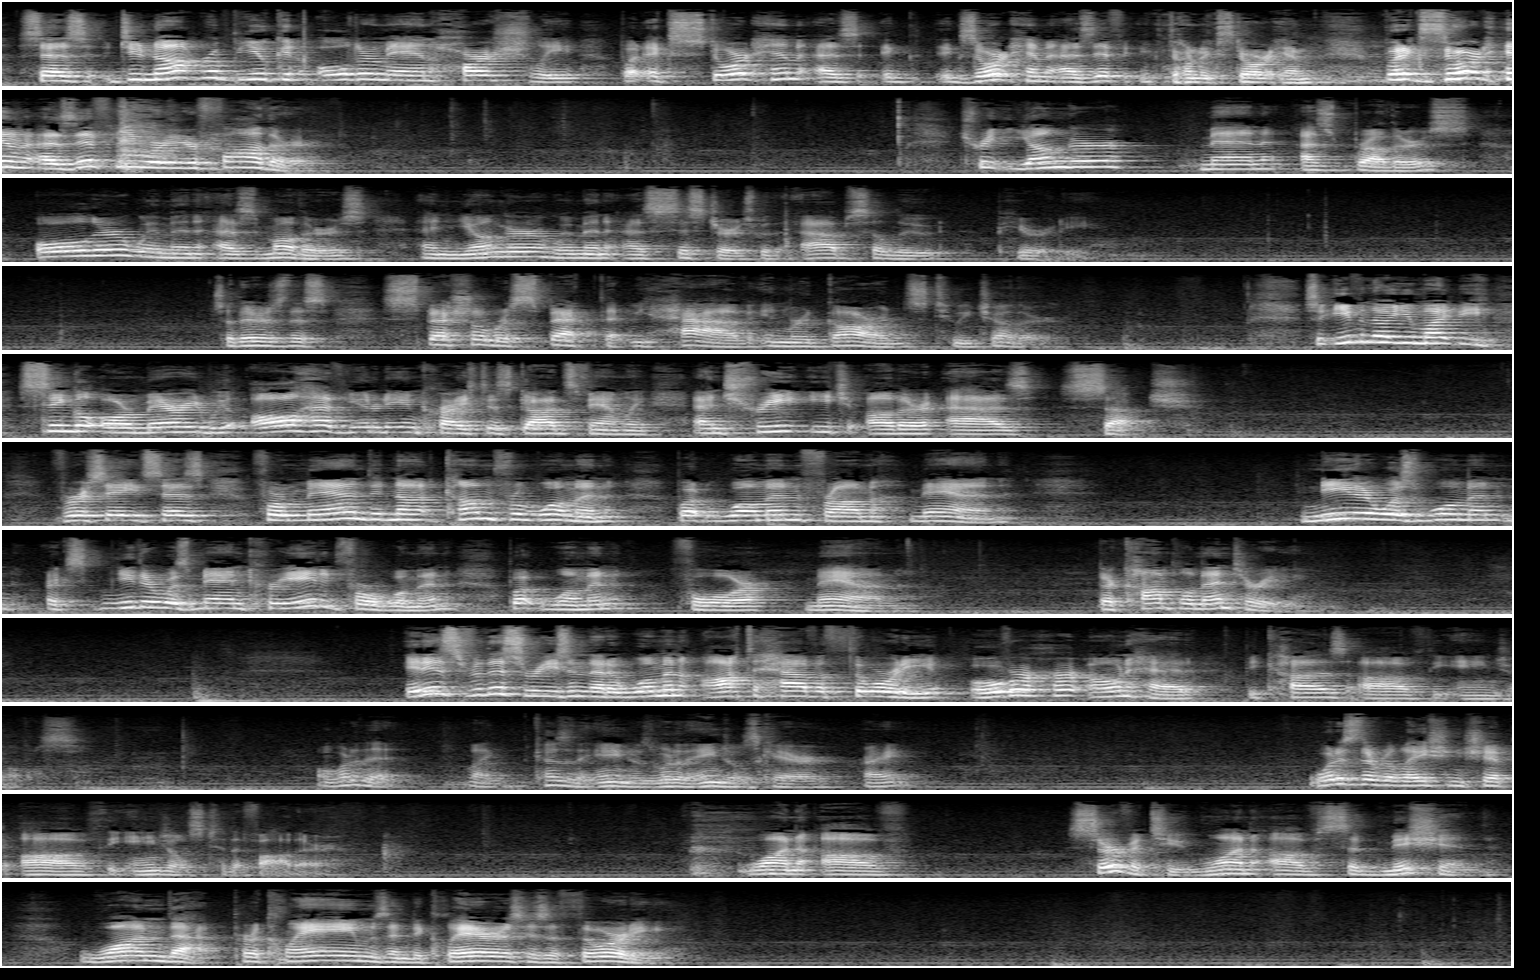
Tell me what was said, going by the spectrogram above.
says, Do not rebuke an older man harshly, but extort him as exhort him as if don't extort him, but exhort him as if he were your father. Treat younger men as brothers, older women as mothers, and younger women as sisters with absolute purity. So there's this special respect that we have in regards to each other. So even though you might be single or married, we all have unity in Christ as God's family and treat each other as such. Verse 8 says, For man did not come from woman, but woman from man. Neither was woman neither was man created for woman, but woman for man. They're complementary. It is for this reason that a woman ought to have authority over her own head because of the angels. Well, what are they like? Because of the angels, what do the angels care, right? What is the relationship of the angels to the Father? One of servitude, one of submission, one that proclaims and declares his authority.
